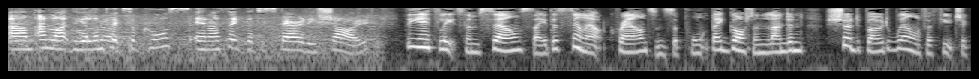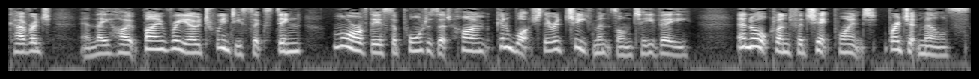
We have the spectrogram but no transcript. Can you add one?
Um, unlike the Olympics, of course, and I think the disparity showed. The athletes themselves say the sellout crowds and support they got in London should bode well for future coverage, and they hope by Rio 2016 more of their supporters at home can watch their achievements on TV. In Auckland for Checkpoint, Bridget Mills.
